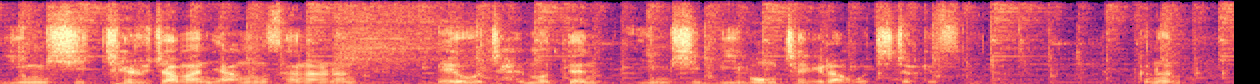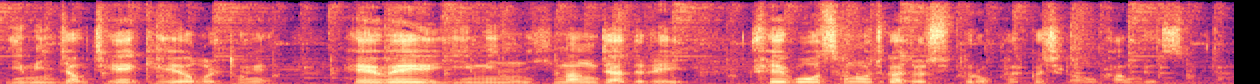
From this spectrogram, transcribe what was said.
임시 체류자만 양산하는 매우 잘못된 임시 미봉책이라고 지적했습니다. 그는 이민 정책의 개혁을 통해 해외의 이민 희망자들이 최고 선호지가 될 수 있도록 할 것이라고 강조했습니다.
